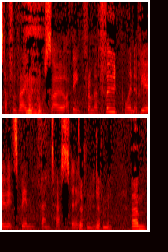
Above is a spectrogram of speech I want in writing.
stuff available. so I think from a food point of view, it's been fantastic. Definitely, definitely. Um,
